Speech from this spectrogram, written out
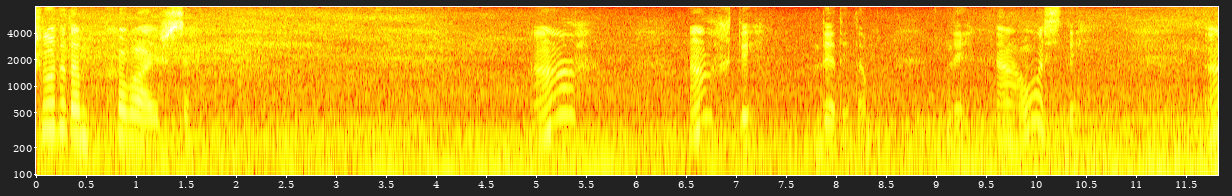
Що ти там ховаєшся? А? Ах ти. Де ти там? Де? А, ось ти. А.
